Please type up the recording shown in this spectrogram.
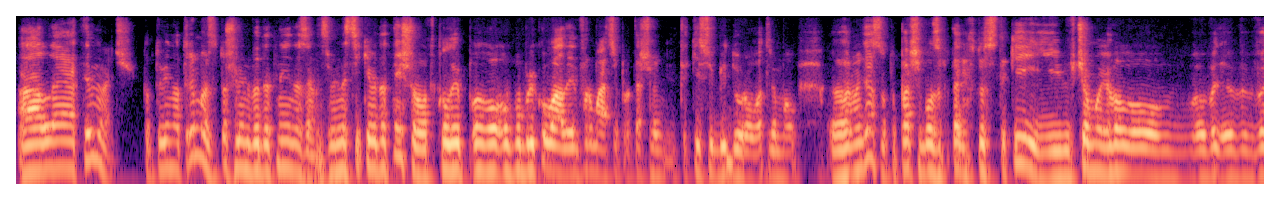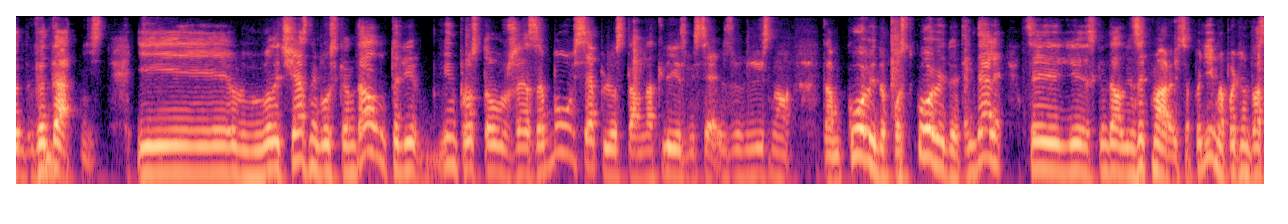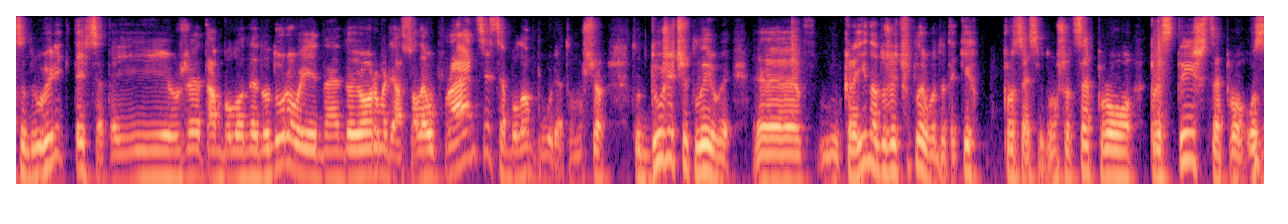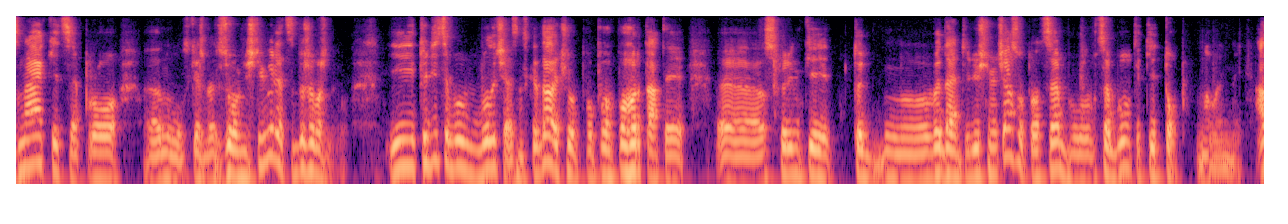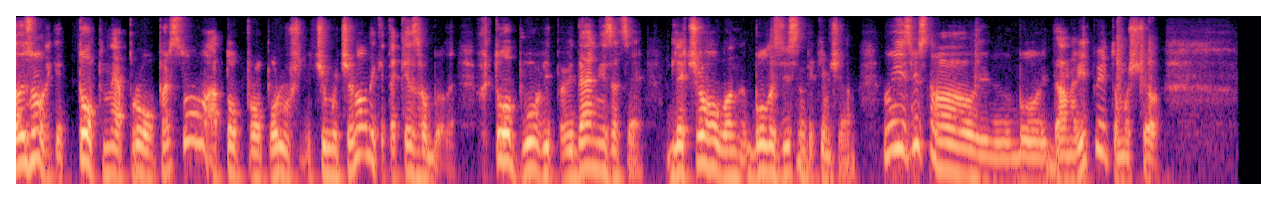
Але тим не менш, тобто він отримав за те, що він видатний іноземець. Він настільки видатний, що от коли опублікували інформацію про те, що такий собі Дуров отримав е, громадянство, то перше було запитання, хто це такий і в чому його ви- ви- видатність. І величезний був скандал. Тоді він просто вже забувся, плюс там на тлі звісно, там ковіду, постковіду і так далі. Цей скандал він затьмарився подіями, потім 22-й рік, та все. Та і вже там було не до Дурова і не до його громадянства. Але у Франції це була буря, тому що тут дуже чутливий. Е, країна дуже чутлива до таких процесів, тому що це про престиж, це про ознаки, це про е, ну скажімо зовнішній вигляд. Це дуже важливо. І тоді це був величезний скандал. Якщо по- по- погортати е, сторінки то, видань тодішнього часу, то це був це був такий топ новинний. Але знову таки топ не про персону, а топ про порушення. Чому чиновники таке зробили? Хто був відповідальний за це? Для чого воно було звісно таким чином? Ну і звісно, була дана відповідь, тому що.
